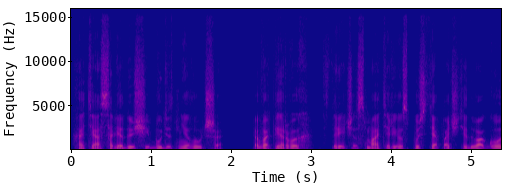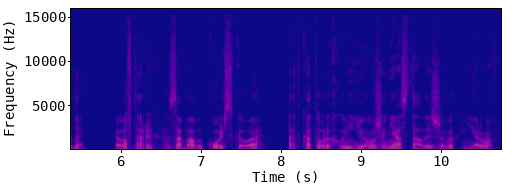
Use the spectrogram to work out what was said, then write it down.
Хотя следующий будет не лучше. Во-первых, встреча с матерью спустя почти два года, во-вторых, забавы Кольского, от которых у нее уже не осталось живых нервов.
